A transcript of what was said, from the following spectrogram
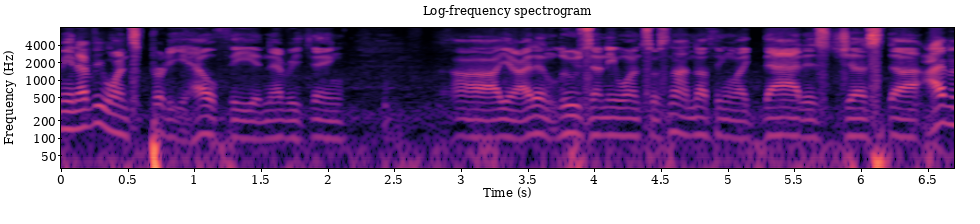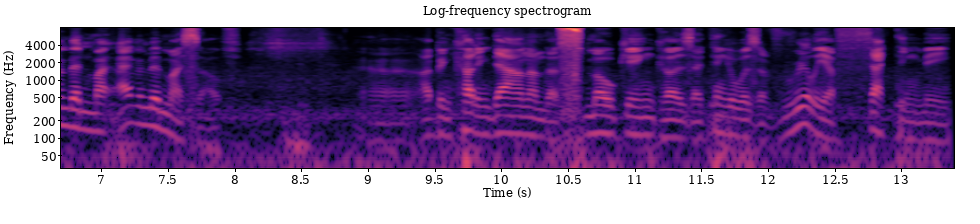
I mean, everyone's pretty healthy and everything. Uh, you know, I didn't lose anyone, so it's not nothing like that. It's just uh, I haven't been my, I haven't been myself. I've been cutting down on the smoking because I think it was really affecting me.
